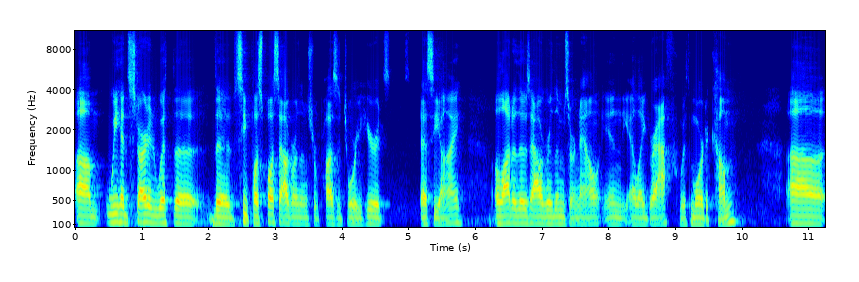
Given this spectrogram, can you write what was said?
Um, we had started with the, the C++ algorithms repository here at SEI. A lot of those algorithms are now in the LAGraph with more to come. Uh,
